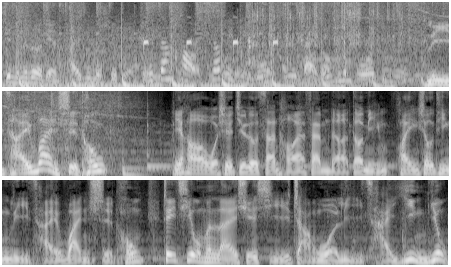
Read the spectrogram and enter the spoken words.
新闻的热点，财经的试点。十三号，消费品公司百威英博理财万事通。你好，我是九六三号 FM 的德明，欢迎收听理财万事通。这一期我们来学习掌握理财应用，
